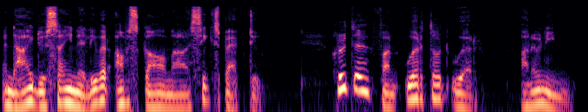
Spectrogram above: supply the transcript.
en daai dosyne liewer afskaal na 'n six-pack toe. Groete van oor tot oor. Anoniem.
